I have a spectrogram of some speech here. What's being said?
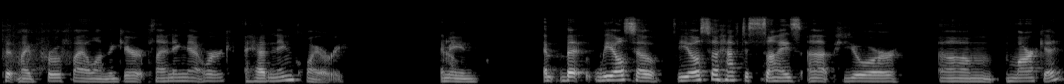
put my profile on the Garrett Planning Network, I had an inquiry. I mean, but we also you also have to size up your um, market,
